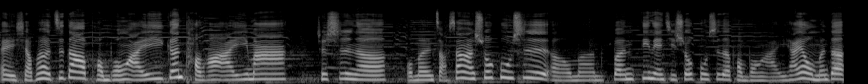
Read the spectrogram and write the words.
哎，小朋友知道鹏鹏阿姨跟桃桃阿姨吗？就是呢，我们早上来说故事，呃，我们跟低年级说故事的鹏鹏阿姨，还有我们的。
